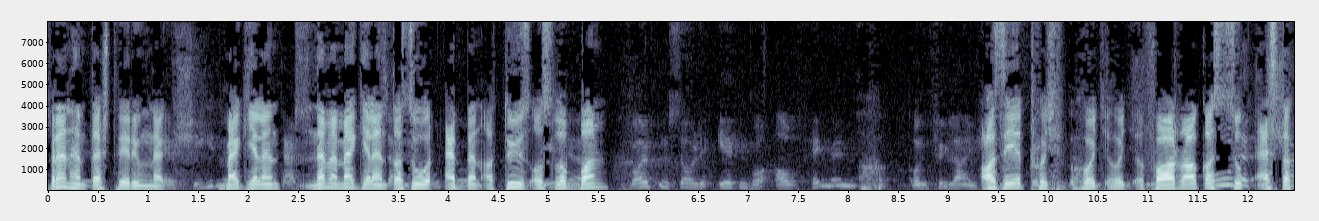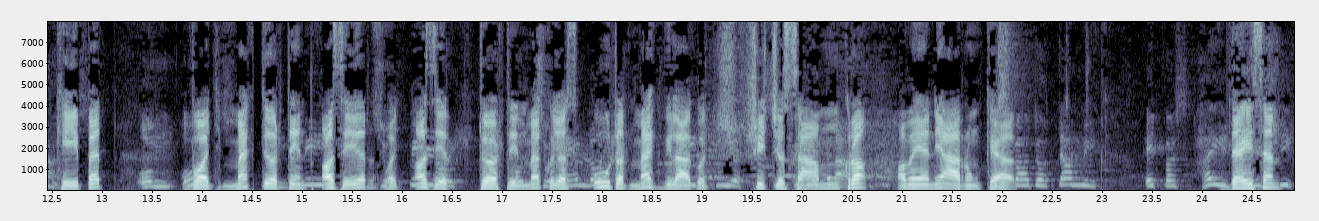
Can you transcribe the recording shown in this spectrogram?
Brenham testvérünknek megjelent, nem megjelent az Úr ebben a tűzoszlopban, azért, hogy, hogy, hogy falra akasszuk ezt a képet, vagy megtörtént azért, vagy azért történt meg, hogy az útat megvilágosítsa számunkra, amelyen járnunk kell. De hiszen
